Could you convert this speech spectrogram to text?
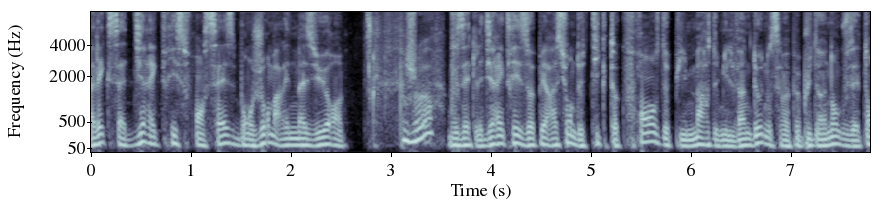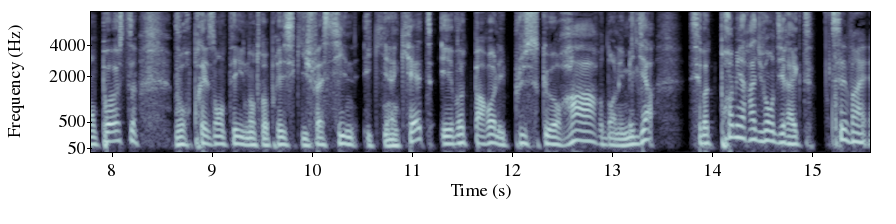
avec sa directrice française. Bonjour Marlène Mazur. Bonjour. Vous êtes la directrice des opérations de TikTok France depuis mars 2022. Nous sommes un peu plus d'un an que vous êtes en poste. Vous représentez une entreprise qui fascine et qui inquiète. Et votre parole est plus que rare dans les médias. C'est votre première radio en direct. C'est vrai.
